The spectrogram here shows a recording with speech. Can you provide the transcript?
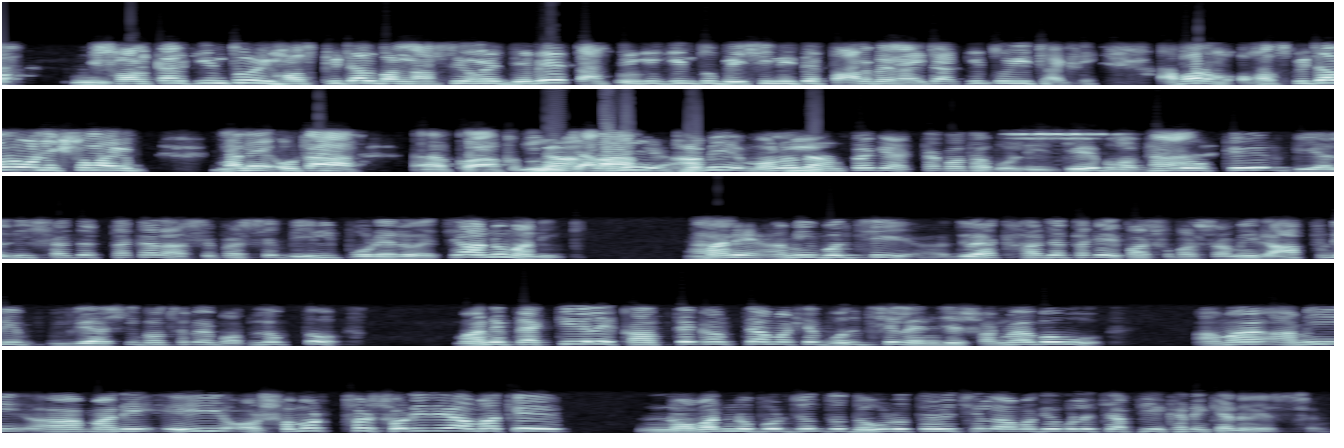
সরকার কিন্তু ওই হসপিটাল বা নার্সিং হোমে দেবে তার থেকে কিন্তু বেশি নিতে পারবে না। এটা কিন্তু ই থাকে। আবার হসপিটালও অনেক সময় মানে ওটা যারা আমি মলদা আপনাকে একটা কথা বলি। যে ভদ্রলোকের বিয়াল্লিশ হাজার টাকার আশেপাশে বিল পড়ে রয়েছে আনুমানিক। হ্যাঁ, মানে আমি বলছি দু এক হাজার টাকা এপাশ ওপাশ। আমি রাফলি বিরাশি বছরের ভদ্রলোক তো। মানে প্র্যাকটিক্যালি কাঁদতে কাঁদতে আমাকে বলছিলেন যে সন্ময়বাবু আমার আমি মানে এই অসমর্থ শরীরে আমাকে নবান্ন পর্যন্ত দৌড়তে হয়েছিল আমাকে বলেছে আপনি এখানে কেন এসেছেন?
